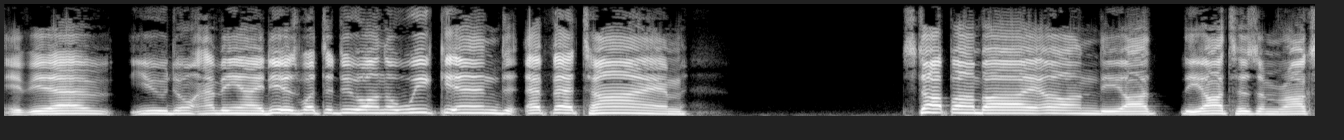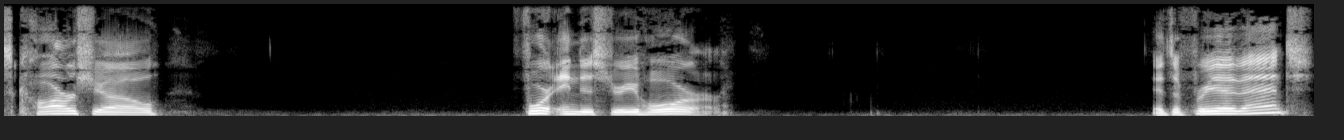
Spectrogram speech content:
if you have, you don't have any ideas what to do on the weekend at that time, stop on by on the the Autism Rocks car show for industry horror. It's a free event.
